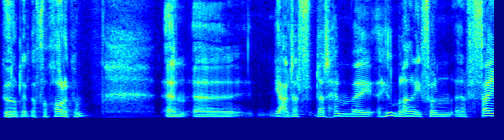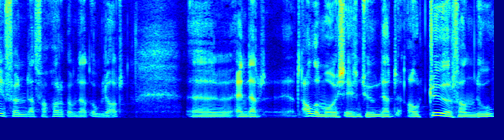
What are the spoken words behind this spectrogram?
Koninklijke van Gorkum. En uh, ja, dat, dat hebben wij heel belangrijk van, en fijn vinden dat Van Gorkum dat ook doet. En dat, het allermooiste is natuurlijk dat de auteur van Doe,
